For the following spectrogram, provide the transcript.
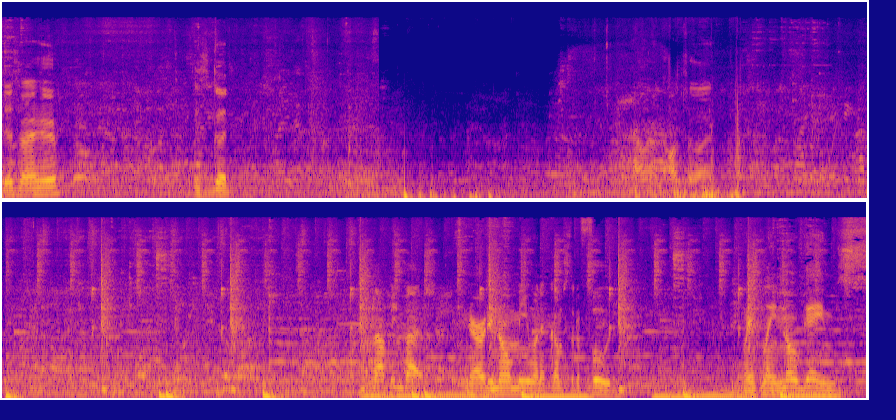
This right here is good. Now we're in ultra wide. I'm not being biased. You already know me when it comes to the food. We ain't playing no games.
